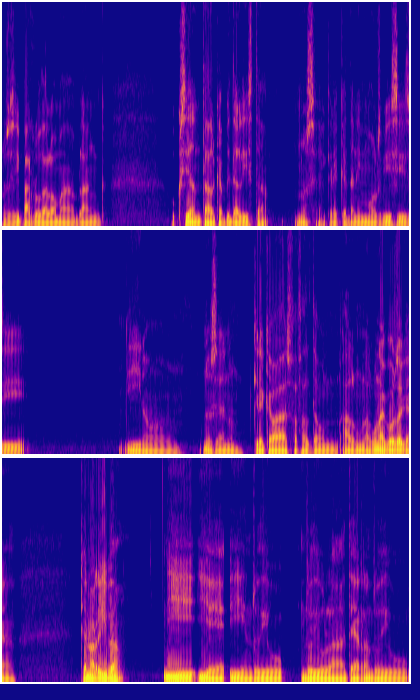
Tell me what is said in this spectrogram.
no sé si parlo de l'home blanc occidental capitalista, no sé, crec que tenim molts vicis i, i no, no sé, no, crec que a vegades fa falta un, alguna cosa que, que no arriba i, i, i ens, ho diu, ens ho diu la Terra, ens ho diu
